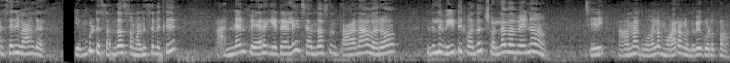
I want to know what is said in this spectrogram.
ஆ, சரி வாங்க. எம்பிட்டு சந்தோஷம் மனுஷனுக்கு. அண்ணன் பேரை கேட்டாலே சந்தோஷம் தானா வரும். இதுல வீட்டுக்கு வந்தா சொல்லவா வேணும்? சரி மாமாக்கு முதல்ல மோரம் கொண்டு போய் கொடுப்பான்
